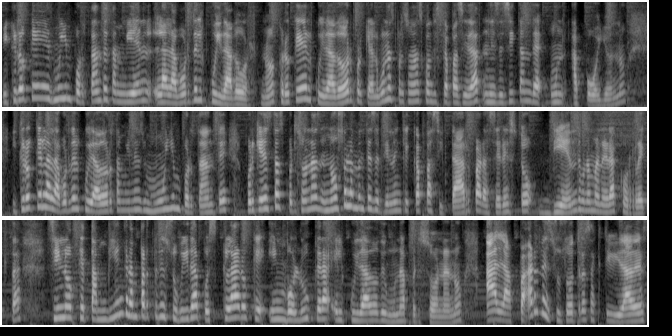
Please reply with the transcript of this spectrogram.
Y creo que es muy importante también la labor del cuidador, ¿no? Creo que el cuidador, porque algunas personas con discapacidad necesitan de un apoyo, ¿no? Y creo que la labor del cuidador también es muy importante porque estas personas no solamente se tienen que capacitar para hacer esto bien, de una manera correcta, sino que también gran parte de su vida, pues claro que involucra el cuidado de una persona, ¿no? A la par de sus otras actividades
